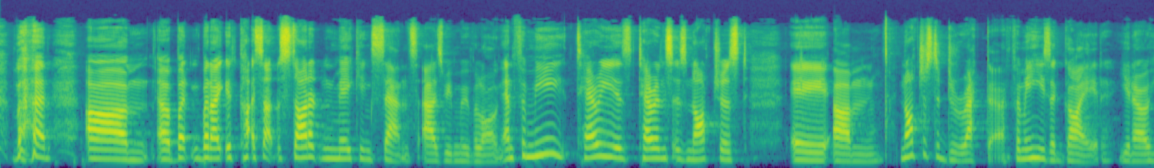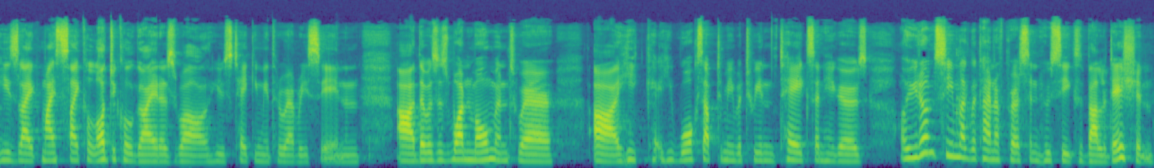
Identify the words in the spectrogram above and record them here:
but um, uh, but but I, it started making sense as we move along. And for me, Terry is Terrence is not just a um, not just a director. For me, he's a guide. You know, he's like my psychological guide as well. He's taking me through every scene. And uh, there was this one moment where uh, he he walks up to me between takes and he goes, "Oh, you don't seem like the kind of person who seeks validation."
